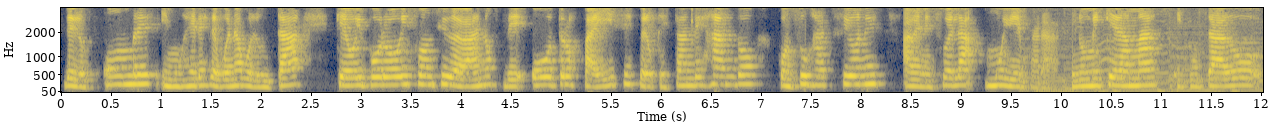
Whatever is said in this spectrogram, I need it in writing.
de los hombres y mujeres de buena voluntad que hoy por hoy son ciudadanos de otros países, pero que están dejando con sus acciones a Venezuela muy bien parada. No me queda más, diputado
